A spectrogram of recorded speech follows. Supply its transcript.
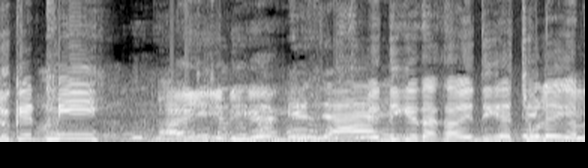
লুক এট মি ভাই এদিকে? এদিকে দেখাও এদিকে চলে গেল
